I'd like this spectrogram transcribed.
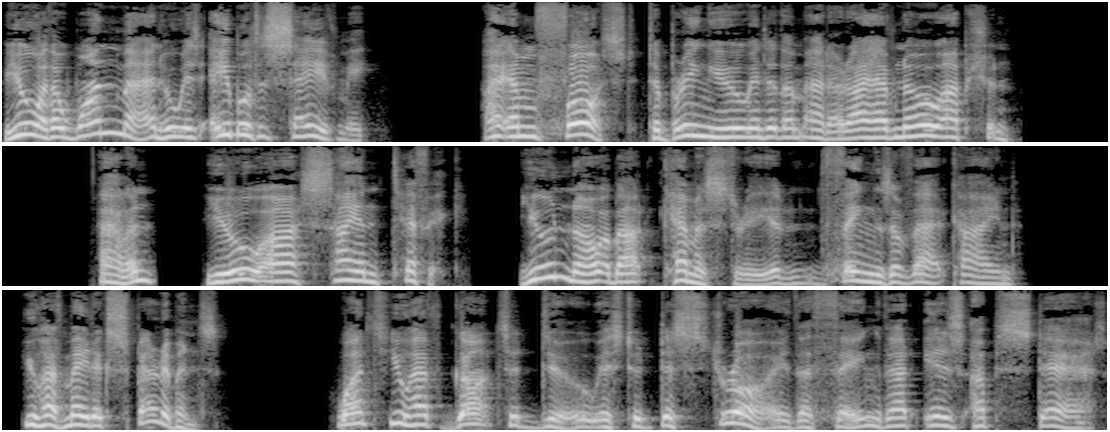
You are the one man who is able to save me. I am forced to bring you into the matter. I have no option. Alan, you are scientific. You know about chemistry and things of that kind. You have made experiments. What you have got to do is to destroy the thing that is upstairs,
